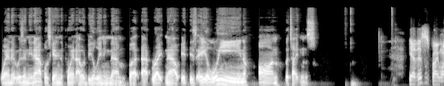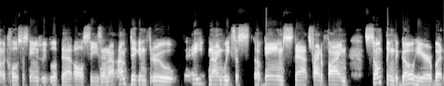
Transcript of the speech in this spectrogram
when it was Indianapolis getting the point, I would be leaning them. But at right now, it is a lean on the Titans. Yeah, this is probably one of the closest games we've looked at all season. I, I'm digging through eight, nine weeks of, of games, stats, trying to find something to go here. But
